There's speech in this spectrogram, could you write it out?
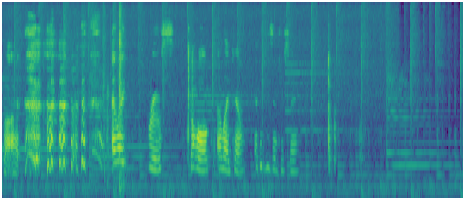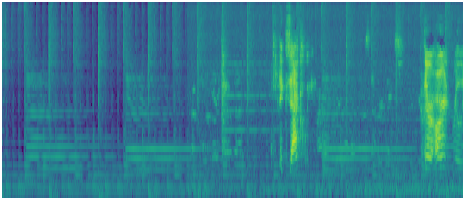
thought. I like Bruce, the Hulk. I like him. I think he's interesting. Exactly. There aren't really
